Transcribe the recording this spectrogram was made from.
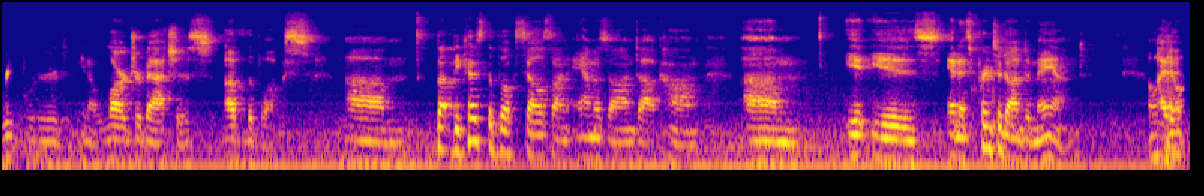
reordered, you know, larger batches of the books. Um, but because the book sells on Amazon.com, um, it is and it's printed on demand. Okay. I don't.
